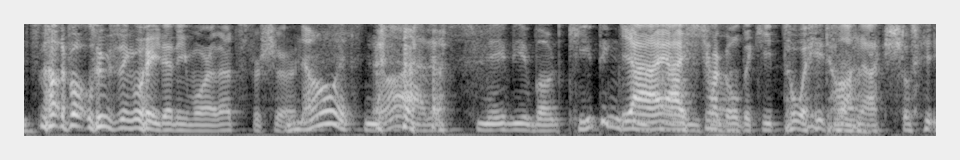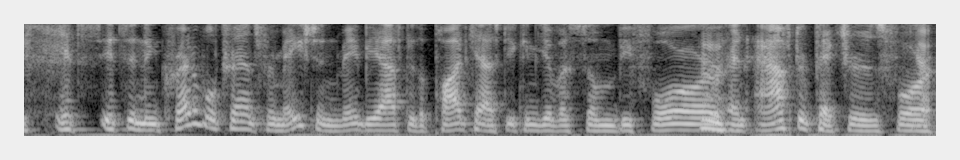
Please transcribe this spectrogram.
It's not about losing weight anymore, that's for sure. No, it's not. it's maybe about keeping. Some Yeah, I, I struggle on. to keep the weight on actually. It's it's an incredible transformation. Maybe after the podcast, you can give us some before and after pictures for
